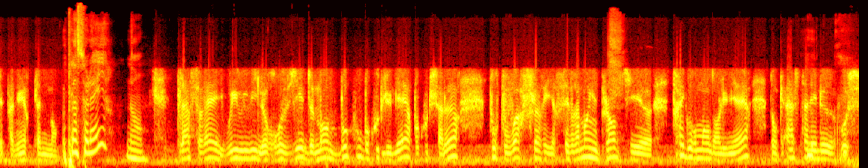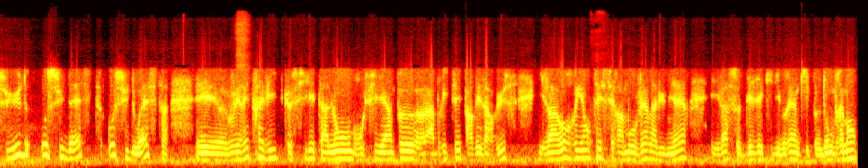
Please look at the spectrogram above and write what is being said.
s'épanouir pleinement. Plein soleil? Non. Plein soleil, oui, oui, oui. Le rosier demande beaucoup, beaucoup de lumière, beaucoup de chaleur pour pouvoir fleurir. C'est vraiment une plante qui est très gourmande en lumière. Donc installez-le au sud, au sud-est, au sud-ouest. Et vous verrez très vite que s'il est à l'ombre ou s'il est un peu abrité par des arbustes, il va orienter ses rameaux vers la lumière et il va se déséquilibrer un petit peu. Donc vraiment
